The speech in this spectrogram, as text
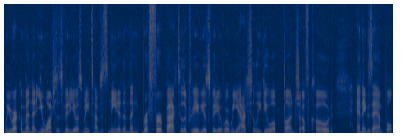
We recommend that you watch this video as many times as needed and then refer back to the previous video where we actually do a bunch of code and example.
